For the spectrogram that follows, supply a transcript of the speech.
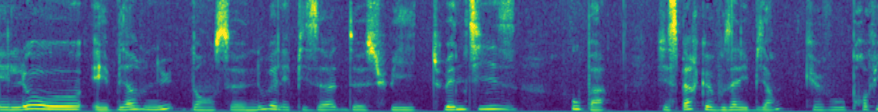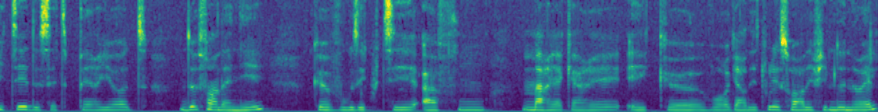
Hello et bienvenue dans ce nouvel épisode de Sweet Twenties ou pas. J'espère que vous allez bien, que vous profitez de cette période de fin d'année, que vous écoutez à fond Maria Carré et que vous regardez tous les soirs des films de Noël.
